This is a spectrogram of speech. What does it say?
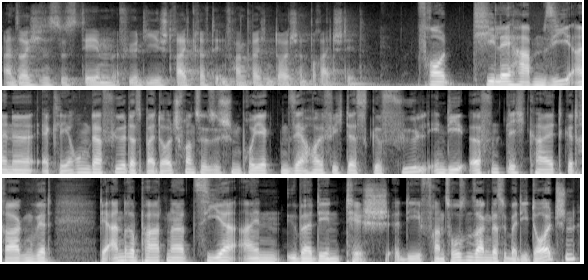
ein solches System für die Streitkräfte in Frankreich und Deutschland bereitsteht. Frau Thiele, haben Sie eine Erklärung dafür, dass bei deutsch-französischen Projekten sehr häufig das Gefühl in die Öffentlichkeit getragen wird, der andere Partner ziehe einen über den Tisch? Die Franzosen sagen das über die Deutschen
